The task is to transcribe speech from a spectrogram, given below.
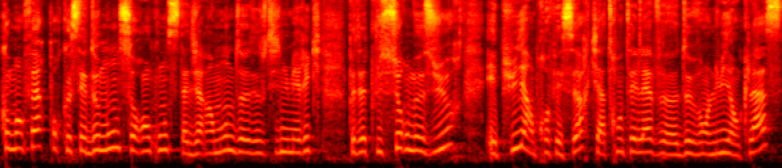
comment faire pour que ces deux mondes se rencontrent, c'est-à-dire un monde des outils numériques peut-être plus sur mesure, et puis un professeur qui a 30 élèves élèves devant lui en classe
